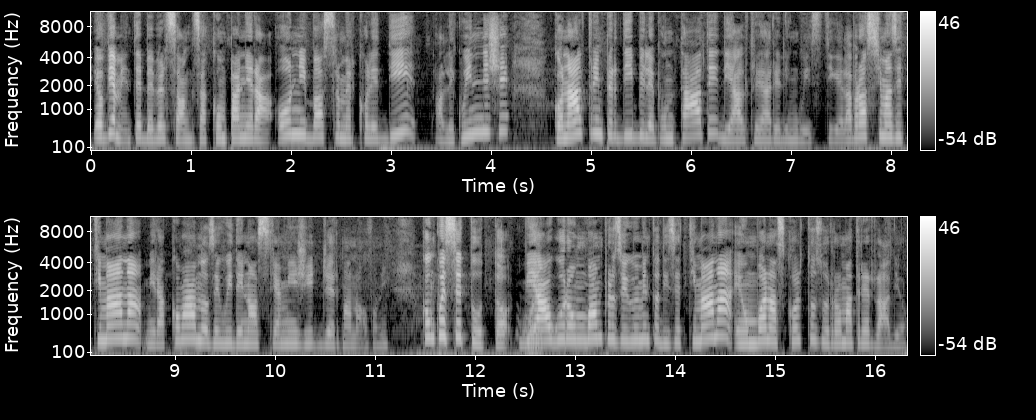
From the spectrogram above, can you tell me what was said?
e ovviamente Babel Songs accompagnerà ogni vostro mercoledì alle 15 con altre imperdibili puntate di altre aree linguistiche. La prossima settimana, mi raccomando, seguite i nostri amici germanofoni. Con questo è tutto, vi un... auguro un buon proseguimento di settimana e un buon ascolto su Roma 3 Radio.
